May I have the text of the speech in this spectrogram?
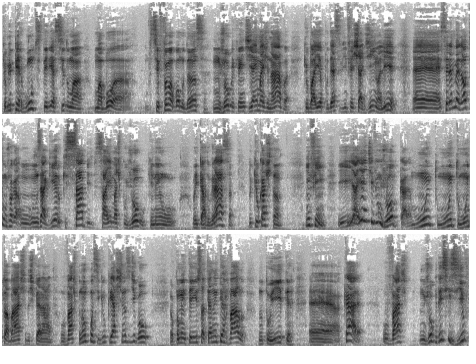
que eu me pergunto se teria sido uma, uma boa se foi uma boa mudança, num jogo que a gente já imaginava que o Bahia pudesse vir fechadinho ali, é, seria melhor ter um, joga, um, um, zagueiro que sabe sair mais pro jogo, que nem o, o Ricardo Graça, do que o Castan. Enfim, e aí a gente viu um jogo, cara, muito, muito, muito abaixo do esperado. O Vasco não conseguiu criar chance de gol. Eu comentei isso até no intervalo, no Twitter. É, cara, o Vasco, um jogo decisivo,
